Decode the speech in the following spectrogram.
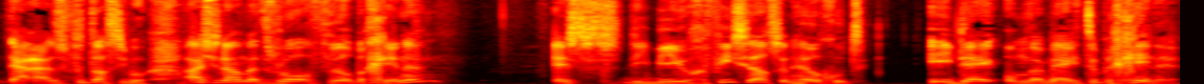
dat is een fantastisch boek. Als je nou met Rolf wil beginnen... is die biografie zelfs een heel goed idee om daarmee te beginnen.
